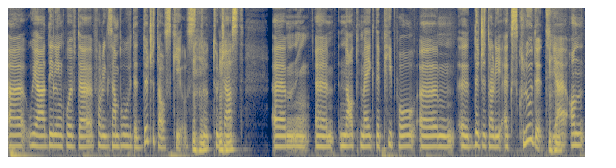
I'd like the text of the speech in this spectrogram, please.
uh, we are dealing with the, for example, with the digital skills to to just um, um, not make the people um, uh, digitally excluded. Yeah, on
